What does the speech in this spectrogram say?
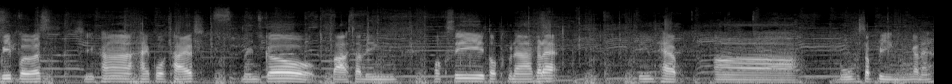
บีเบิร์สชิค่าไฮโปไทป์แมงเกิลปลาสลิงฟ็อกซี่ตบธรรมดาก็ได้ลิงแท็บอ่าบูฟสปริงกันนะ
